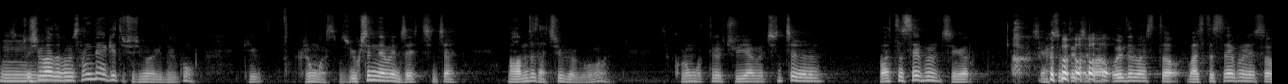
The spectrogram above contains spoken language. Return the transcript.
음. 조심하다 보면 상대에게도 조심하게 되고 그런 것 같습니다. 욕심내면 이제 진짜 마음도 다치고 결국은 그런 것들을 주의하면 진짜 저는 마스터 세븐 제가 약속드렸지만 월드 마스터 마스터 세븐에서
